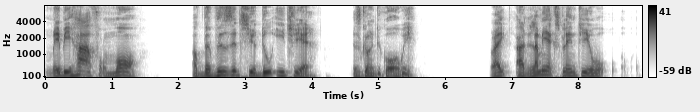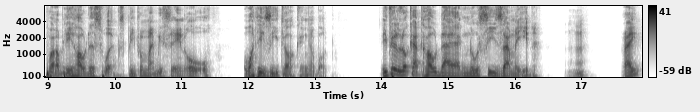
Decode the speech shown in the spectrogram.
maybe half or more of the visits you do each year is going to go away. Right? And let me explain to you probably how this works. People might be saying, oh, what is he talking about? If you look at how diagnoses are made, Mhm. right,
